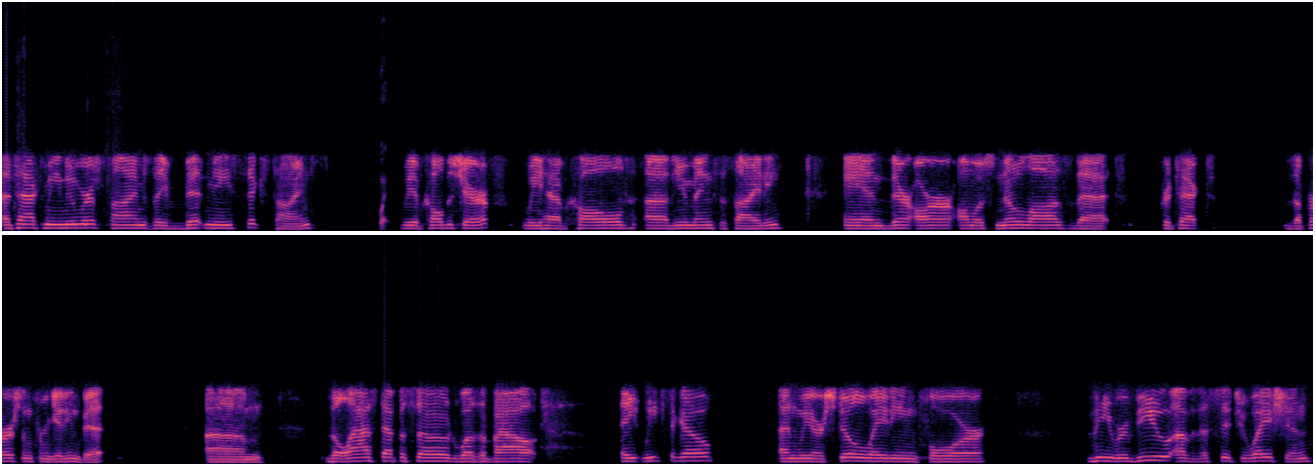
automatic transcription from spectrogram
attacked me numerous times. They've bit me six times. What? We have called the sheriff. We have called uh, the Humane Society, and there are almost no laws that protect the person from getting bit. Um, the last episode was about eight weeks ago, and we are still waiting for the review of the situation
